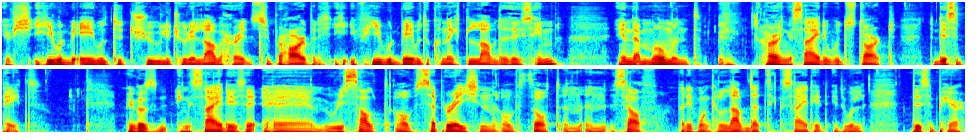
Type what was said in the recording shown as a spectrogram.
if he would be able to truly truly love her it's super hard but if he would be able to connect the love that is him in that moment, her anxiety would start to dissipate. Because anxiety is a, a result of separation of thought and, and self. But if one can love that anxiety, it, it will disappear.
